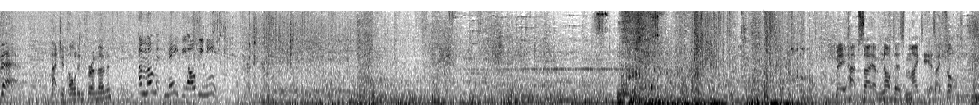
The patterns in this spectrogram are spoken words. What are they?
There! That should hold him for a moment. A moment may be all we need. Mayhaps I am not as mighty as I thought.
